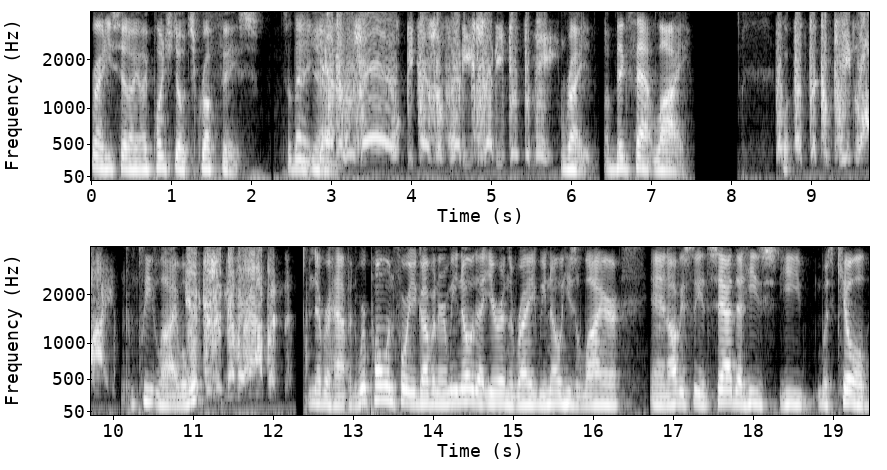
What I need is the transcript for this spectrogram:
Right. He said, I, I punched out Scruff Face. So then, it, Yeah. yeah. And it was all because of what he said he did to me. Right. A big fat lie. The, the, the complete lie. Complete lie. Well, we're, Because it never happened. it never happened. We're pulling for you, Governor, and we know that you're in the right. We know he's a liar. And obviously, it's sad that he's he was killed.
